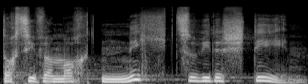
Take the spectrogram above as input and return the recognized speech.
Doch sie vermochten nicht zu widerstehen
